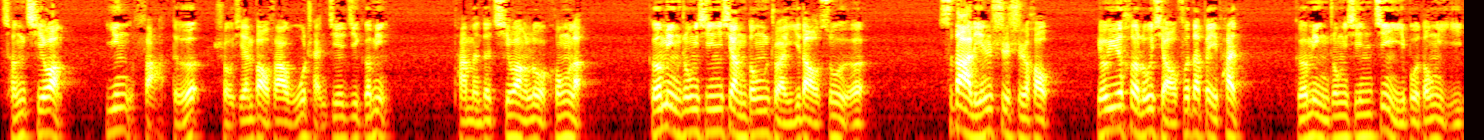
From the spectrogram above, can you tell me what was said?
曾期望英法德首先爆发无产阶级革命，他们的期望落空了，革命中心向东转移到苏俄。斯大林逝世后，由于赫鲁晓夫的背叛，革命中心进一步东移，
